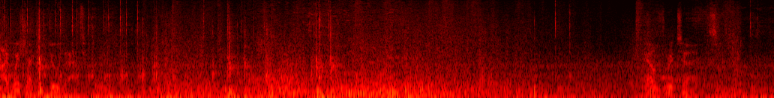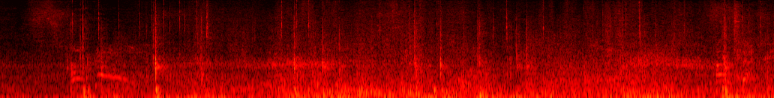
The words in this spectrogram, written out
I wish I could do that. Health returns. How's that for you?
